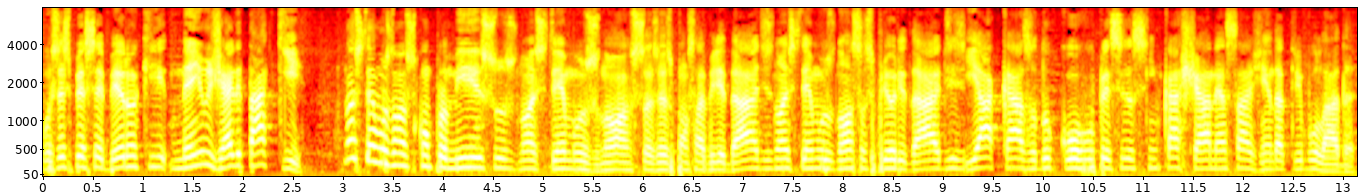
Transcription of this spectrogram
vocês perceberam que nem o Gelli tá aqui. Nós temos nossos compromissos, nós temos nossas responsabilidades, nós temos nossas prioridades e a Casa do Corvo precisa se encaixar nessa agenda atribulada.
